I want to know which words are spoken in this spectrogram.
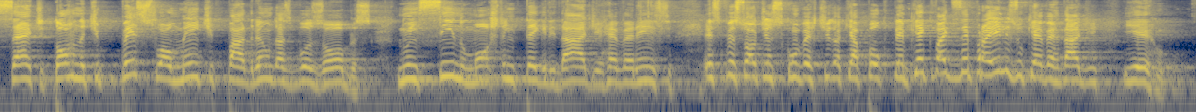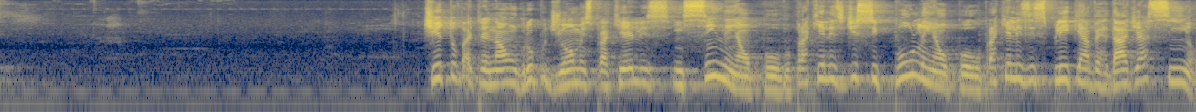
7, torna-te pessoalmente padrão das boas obras. No ensino, mostra integridade reverência. Esse pessoal tinha se convertido aqui há pouco tempo. Quem é que vai dizer para eles o que é verdade e erro? Tito vai treinar um grupo de homens para que eles ensinem ao povo, para que eles discipulem ao povo, para que eles expliquem a verdade assim, ó.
